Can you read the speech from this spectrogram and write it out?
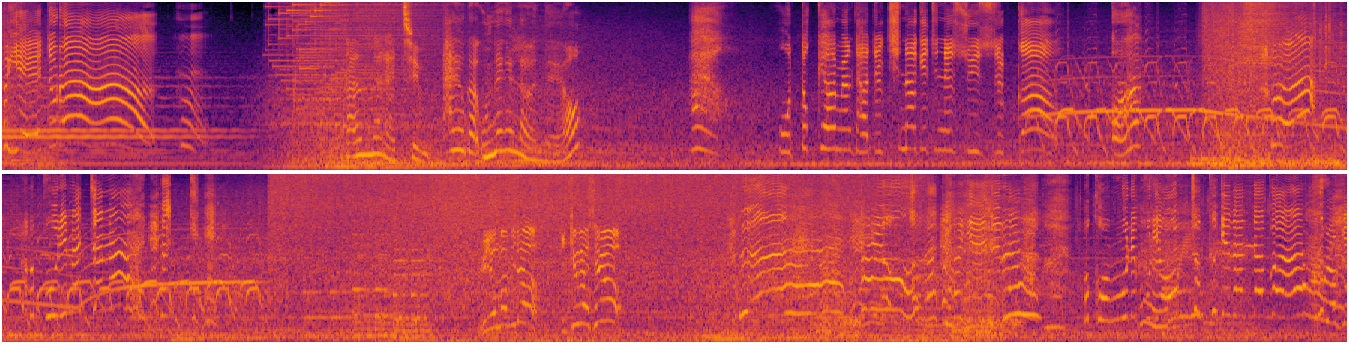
어, 얘들아. 다음 날 아침 타요가 운행을 나왔네요. 어떻게 하면 다들 친하게 지낼 수 있을까? 어? 비켜가세요. 아유, 얘들아, 건물에 불이 엄청 크게 났나 봐. 그러게.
